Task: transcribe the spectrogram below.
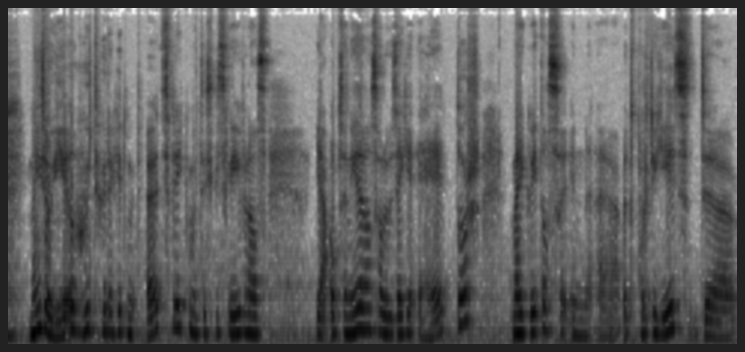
niet zo heel goed hoe dat je het moet uitspreken, maar het is geschreven als, ja, op zijn Nederlands zouden we zeggen Heitor, maar ik weet dat ze in uh, het Portugees de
